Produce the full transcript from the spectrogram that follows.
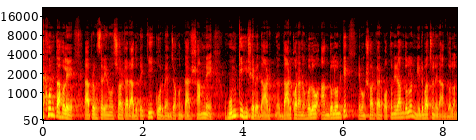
এখন তাহলে প্রফেসর ইউনুস সরকার আদতে কি করবেন যখন তার সামনে হুমকি হিসেবে দাঁড় দাঁড় করানো হলো আন্দোলনকে এবং সরকার পতনের আন্দোলন, নির্বাচনের আন্দোলন।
